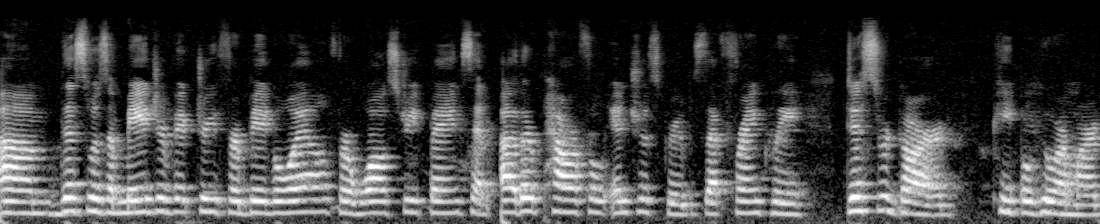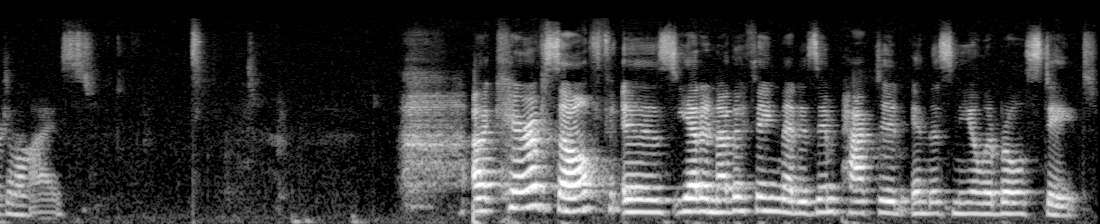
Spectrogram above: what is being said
Um, this was a major victory for big oil, for Wall Street banks, and other powerful interest groups that frankly disregard people who are marginalized. Uh, care of self is yet another thing that is impacted in this neoliberal state.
